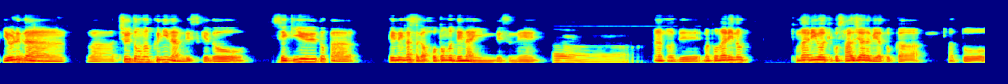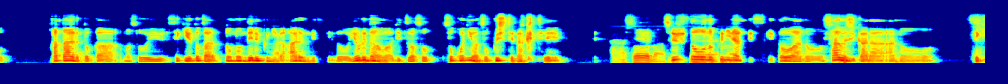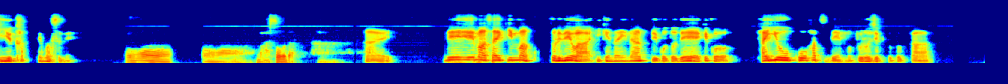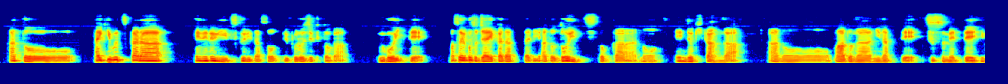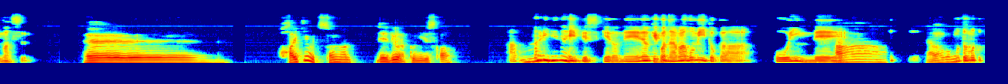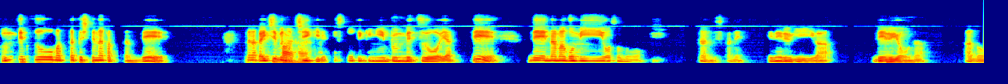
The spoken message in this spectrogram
ヨルダンは中東の国なんですけど、石油とか天然ガスがほとんど出ないんですね。なので、まあ、隣の、隣は結構サウジアラビアとか、あと、カタールとか、まあそういう石油とかどんどん出る国があるんですけど、ヨルダンは実はそ、そこには属してなくて。あそうなんね、中東の国なんですけど、あの、サウジから、あの、石油買ってますね。おー、おまあそうだな。はい。で、まあ最近まあ、それではいけないなっていうことで、結構太陽光発電のプロジェクトとか、あと、廃棄物からエネルギー作り出そうっていうプロジェクトが動いて、まあ、それこそ JICA だったり、あとドイツとかの援助機関が、あのー、パートナーになって進めています。へー。廃棄物そんな出るような国ですか？あんまり出ないですけどね。でも結構生ゴミとか多いんで、あ生ゴミもともと分別を全くしてなかったんで、なんか一部の地域でテスト的に分別をやって、で、生ゴミをその、なんですかね、エネルギーが出るような、あの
